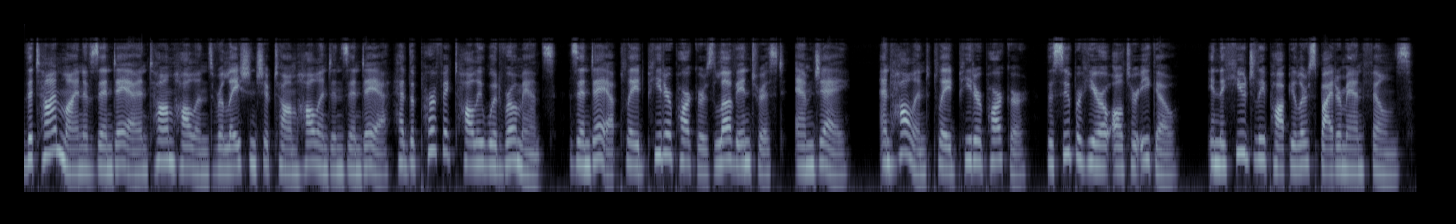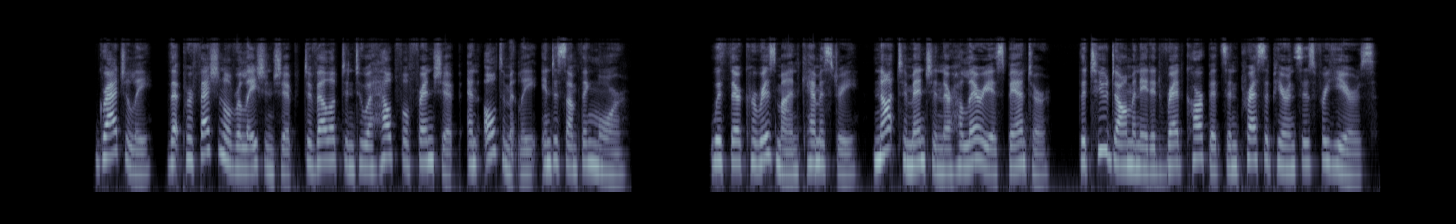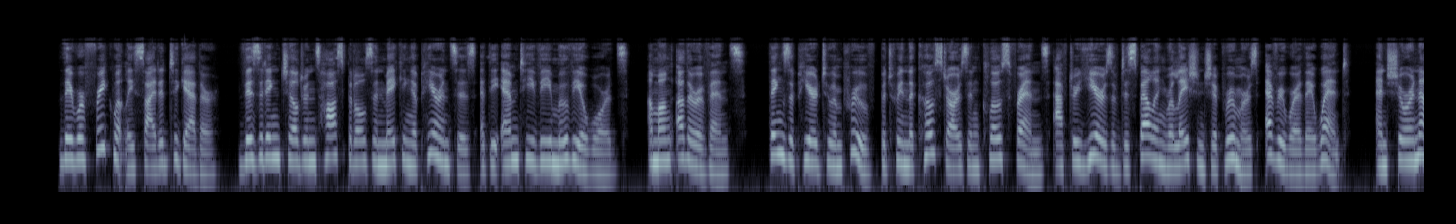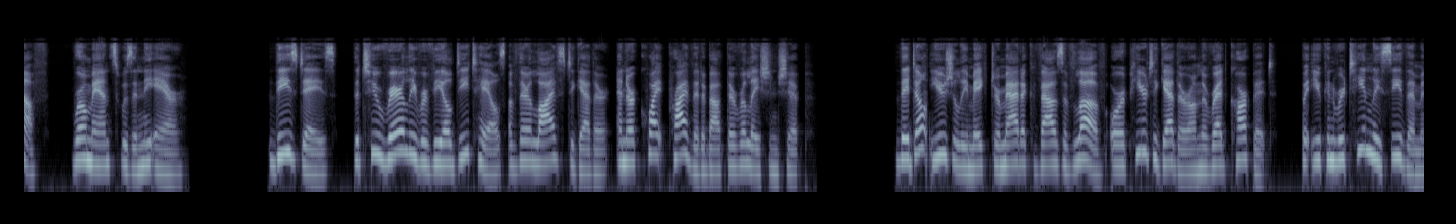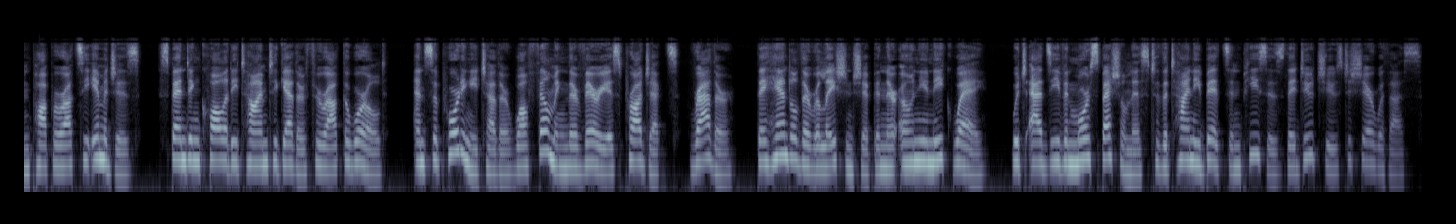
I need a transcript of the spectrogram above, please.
The timeline of Zendaya and Tom Holland's relationship Tom Holland and Zendaya had the perfect Hollywood romance. Zendaya played Peter Parker's love interest, MJ, and Holland played Peter Parker, the superhero alter ego, in the hugely popular Spider Man films. Gradually, that professional relationship developed into a helpful friendship and ultimately into something more. With their charisma and chemistry, not to mention their hilarious banter, the two dominated red carpets and press appearances for years. They were frequently sighted together, visiting children's hospitals and making appearances at the MTV Movie Awards, among other events. Things appeared to improve between the co stars and close friends after years of dispelling relationship rumors everywhere they went, and sure enough, romance was in the air. These days, the two rarely reveal details of their lives together and are quite private about their relationship. They don't usually make dramatic vows of love or appear together on the red carpet, but you can routinely see them in paparazzi images, spending quality time together throughout the world, and supporting each other while filming their various projects. Rather, they handle their relationship in their own unique way, which adds even more specialness to the tiny bits and pieces they do choose to share with us.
